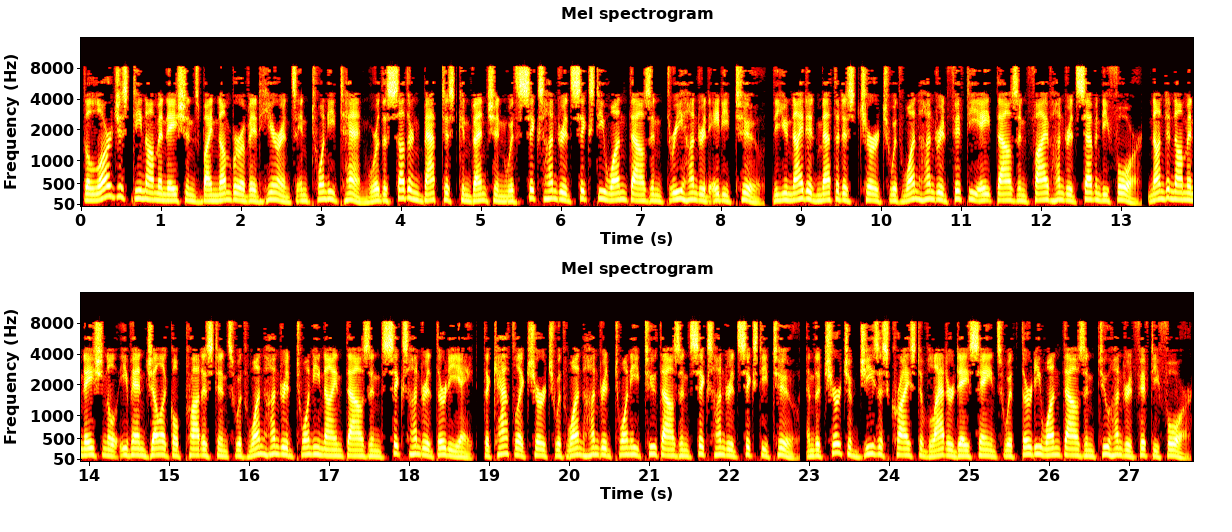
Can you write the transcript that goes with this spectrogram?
The largest denominations by number of adherents in 2010 were the Southern Baptist Convention with 661,382, the United Methodist Church with 158,574, non-denominational Evangelical Protestants with 129,638, the Catholic Church with 122,662, and the Church of Jesus Christ of Latter-day Saints with 31,254.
